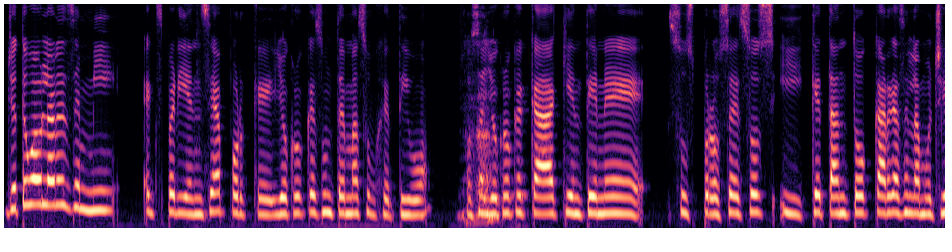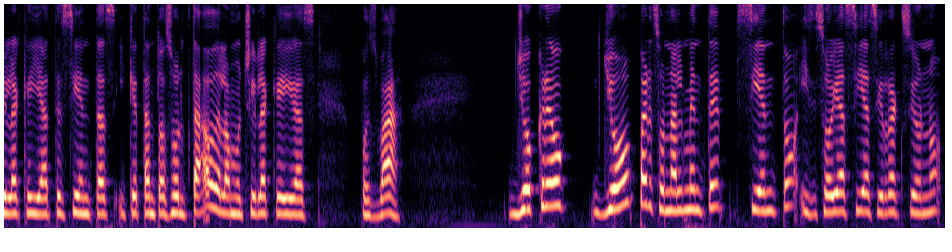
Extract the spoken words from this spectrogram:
Yo te voy a hablar desde mi experiencia porque yo creo que es un tema subjetivo. O sea, yo creo que cada quien tiene sus procesos y qué tanto cargas en la mochila que ya te sientas y qué tanto has soltado de la mochila que digas, pues va. Yo creo, yo personalmente siento, y soy así, así reacciono,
